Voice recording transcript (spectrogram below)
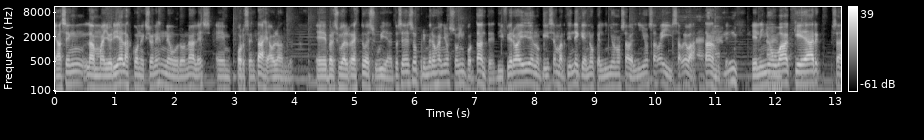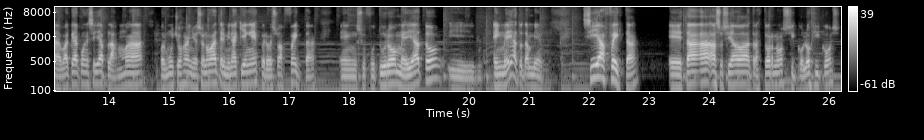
hacen la mayoría de las conexiones neuronales en porcentaje hablando. eh, versus el resto de su vida. Entonces esos primeros años son importantes. Difiero ahí de lo que dice Martín de que no, que el niño no sabe. El niño sabe y sabe bastante. El niño va a quedar, o sea, va a quedar con esa idea plasmada por muchos años. Eso no va a determinar quién es, pero eso afecta en su futuro inmediato y, e inmediato también. Sí afecta, eh, está asociado a trastornos psicológicos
